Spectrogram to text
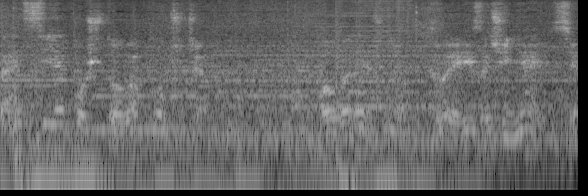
Станція Поштова площа. Обережно, двері зачиняються.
